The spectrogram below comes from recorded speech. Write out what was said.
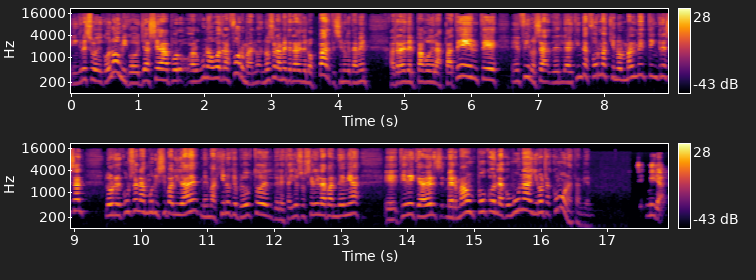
ingresos económicos, ya sea por alguna u otra forma, no, solamente a través de los partes, sino que también a través del pago de las patentes, en fin, o sea, de las distintas formas que normalmente ingresan los recursos a las municipalidades, me imagino que producto del, estallido social y la pandemia eh, tiene que haber mermado un poco en la comuna y en otras comunas también. Mira,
